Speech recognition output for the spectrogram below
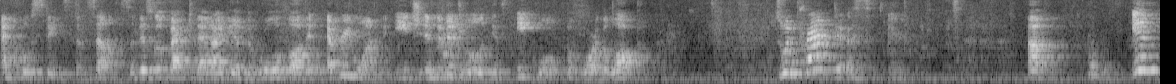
and host states themselves. And this goes back to that idea of the rule of law that everyone, each individual, is equal before the law. So in practice, um, in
